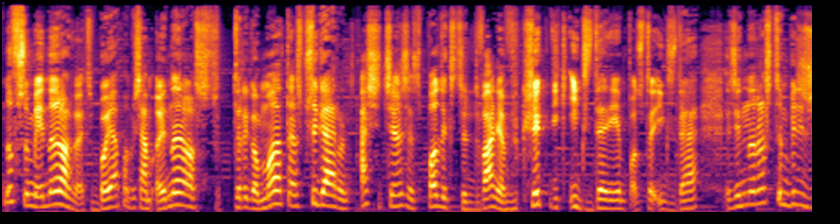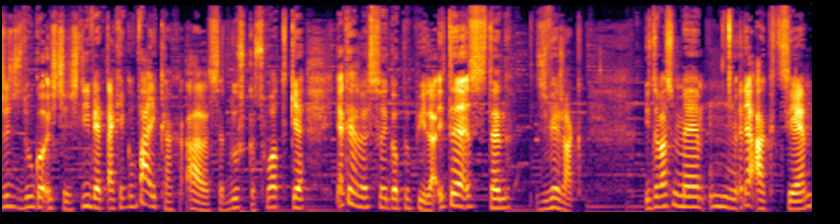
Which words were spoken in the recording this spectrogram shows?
No w sumie jednorożec, bo ja pomyślałem o jednorożcu, którego można teraz przygarnąć, a się cięższe z podekstydowania wykrzyknik XD, nie wiem po co to XD. Z jednorożcem będziesz żyć długo i szczęśliwie, tak jak w bajkach, ale serduszko słodkie, jak swojego pupila. I to jest ten zwierzak. I zobaczmy mm, reakcję.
